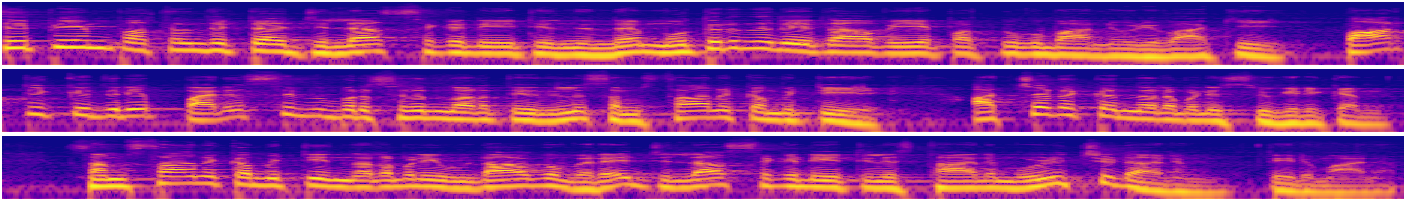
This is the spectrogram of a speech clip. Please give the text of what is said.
സി പി എം പത്തനംതിട്ട ജില്ലാ സെക്രട്ടേറിയറ്റിൽ നിന്ന് മുതിർന്ന നേതാവ് എ പത്മകുമാറിനെ ഒഴിവാക്കി. പാർട്ടിക്കെതിരെ പരസ്യ വിമർശനം നടത്തിയതിൽ സംസ്ഥാന കമ്മിറ്റി അച്ചടക്ക നടപടി സ്വീകരിക്കും. സംസ്ഥാന കമ്മിറ്റി നടപടി ഉണ്ടാകും വരെ ജില്ലാ സെക്രട്ടേറിയറ്റിൽ സ്ഥാനം ഒഴിച്ചിടാനും തീരുമാനം.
